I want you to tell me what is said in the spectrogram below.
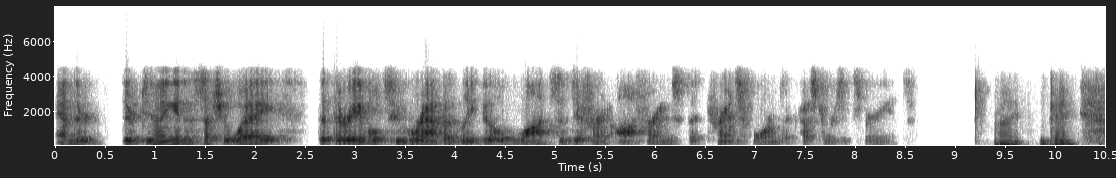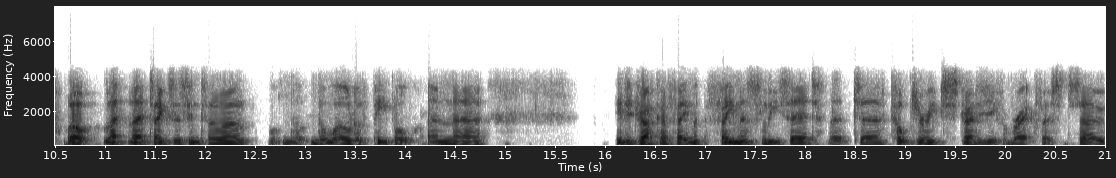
and they're they're doing it in such a way that they're able to rapidly build lots of different offerings that transform their customers' experience. Right. Okay. Well, that that takes us into uh, the world of people, and uh, Peter Drucker fam- famously said that uh, culture eats strategy for breakfast. So,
